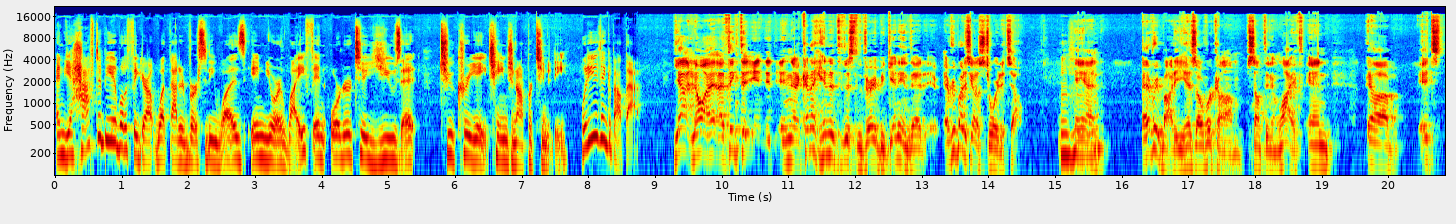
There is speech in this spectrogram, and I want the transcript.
And you have to be able to figure out what that adversity was in your life in order to use it to create change and opportunity. What do you think about that? Yeah, no, I, I think that, it, and I kind of hinted to this in the very beginning that everybody's got a story to tell. Mm-hmm. And everybody has overcome something in life. And uh, it's,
